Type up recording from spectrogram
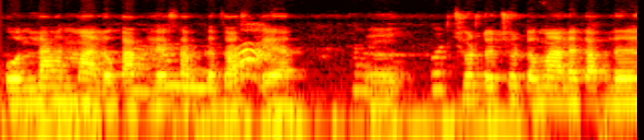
कोण लहान मालक आपल्यासारखंच असतात छोटं छोटं मालक आपलं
